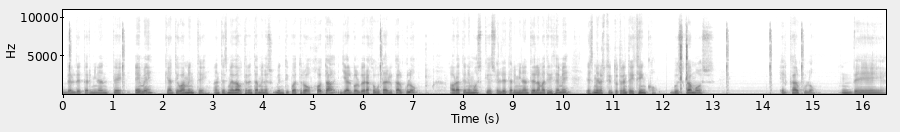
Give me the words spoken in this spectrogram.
del determinante M, que antiguamente, antes me ha dado 30 menos 24J, y al volver a ejecutar el cálculo, ahora tenemos que el determinante de la matriz M es menos 135. Buscamos el cálculo de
